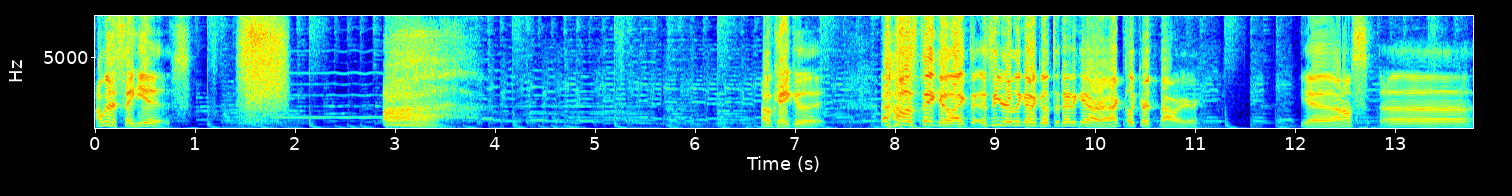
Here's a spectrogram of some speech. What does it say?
I'm gonna say he is. okay, good. I was thinking, like, is he really gonna go through that again? Alright, I click Earth Power here. Yeah, I don't, uh...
